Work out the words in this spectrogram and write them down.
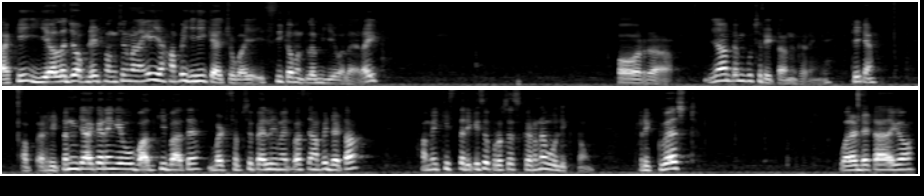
ताकि ये वाला जो अपडेट फ़ंक्शन बनाएँगे, यहाँ पे यही कैच होगा। ये इसी का मतलब ये वाला है राइट और यहाँ पे हम कुछ रिटर्न करेंगे। ठीक है? अब रिटर्न क्या करेंगे वो बाद की बात है। बट सबसे पहले हमारे पास यहाँ पे डाटा हमें किस तरीके से प्रोसेस करना है वो लिखता हूँ। रिक्वेस्ट वाला डाटा आएगा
